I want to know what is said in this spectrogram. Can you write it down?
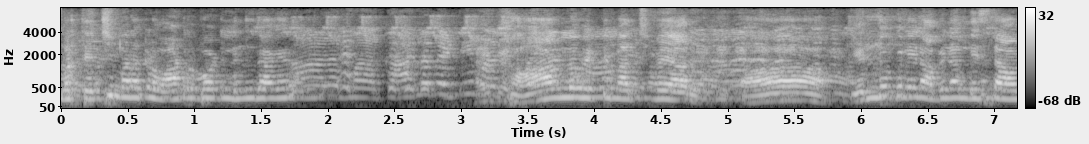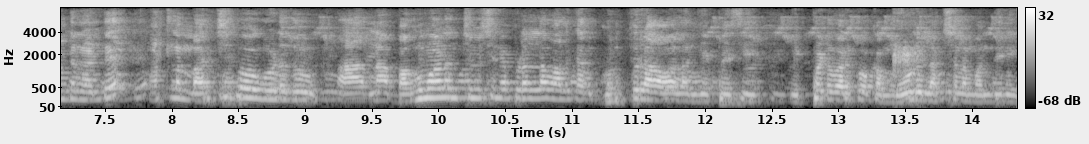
మరి తెచ్చి మరి అక్కడ వాటర్ బాటిల్ ఎందుకు తాగారు? కార్లో పెట్టి మర్చిపోయారు. ఎందుకు నేను అభినందిస్తా ఉంటానంటే అట్లా మర్చిపోకూడదు. ఆ నా బహుమానం చూసినప్పుడల్లా వాళ్ళకి అది గుర్తు రావాలని చెప్పేసి ఇప్పటి వరకు ఒక మూడు లక్షల మందిని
